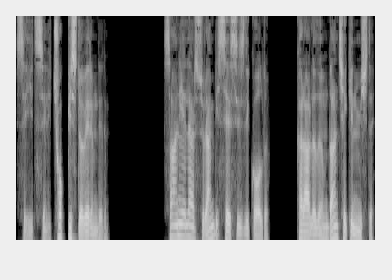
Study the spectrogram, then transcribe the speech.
Seyit seni çok pis döverim dedim. Saniyeler süren bir sessizlik oldu. Kararlılığımdan çekinmişti.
